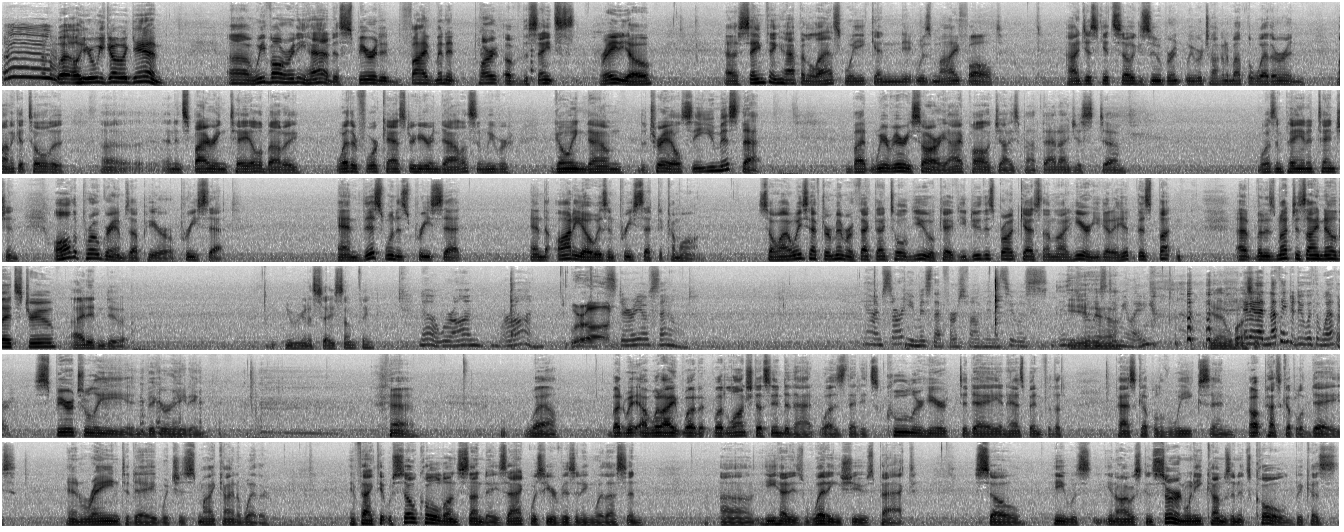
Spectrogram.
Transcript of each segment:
oh, well, here we go again. Uh, we've already had a spirited five minute part of the Saints radio. Uh, same thing happened last week, and it was my fault. I just get so exuberant. We were talking about the weather, and Monica told a, uh, an inspiring tale about a weather forecaster here in Dallas, and we were going down the trail. See, you missed that. But we're very sorry. I apologize about that. I just um, wasn't paying attention. All the programs up here are preset. And this one is preset, and the audio isn't preset to come on. So I always have to remember. In fact, I told you, okay, if you do this broadcast, I'm not here. You got to hit this button. Uh, but as much as I know that's true, I didn't do it. You were going to say something? No, we're on. We're on. We're on. Stereo sound. Yeah, I'm sorry you missed that first five minutes. It was it was really Yeah. stimulating. Yeah, it was. and it had nothing to do with the weather. Spiritually invigorating. well, but we, uh, what I what what launched us into that was that it's cooler here today and has been for the past couple of weeks and oh past couple of days, and rain today, which is my kind of weather. In fact, it was so cold on Sunday. Zach was here visiting with us, and uh, he had his wedding shoes packed. So he was, you know, I was concerned when he comes and it's cold because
